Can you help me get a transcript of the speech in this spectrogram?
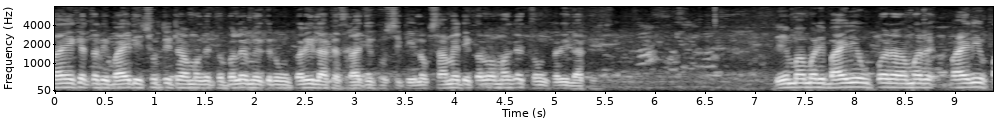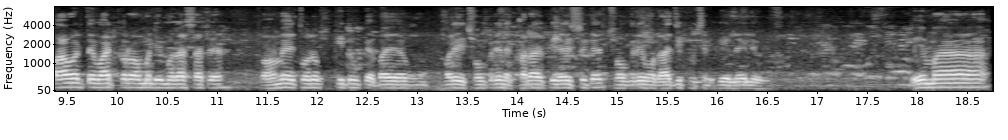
ત્યાં કે તારી બાયરી છૂટી થવા માંગે તો ભલે મેં કીધું, હું કરી નાખીશ રાજી ખુશીથી એ લોકો સામેથી કરવા માંગે તો હું કરી નાખીશ. એમાં મારી બાયરી ઉપર અમારે બાયરી પાવર તે વાત કરવા માંડી મારા સાથે. તો અમે થોડુંક કીધું કે ભાઈ, હું મારી છોકરીને ખરાબ પીરાઈ શકે, છોકરી હું રાજી ખુશી બે લઈ લેવું એમાં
